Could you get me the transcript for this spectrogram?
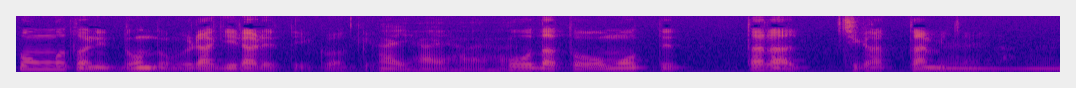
本ごとにどんどん裏切られていくわけよ、はいはいはいはい。こうだと思ってたら違ったみたいな、うんうん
